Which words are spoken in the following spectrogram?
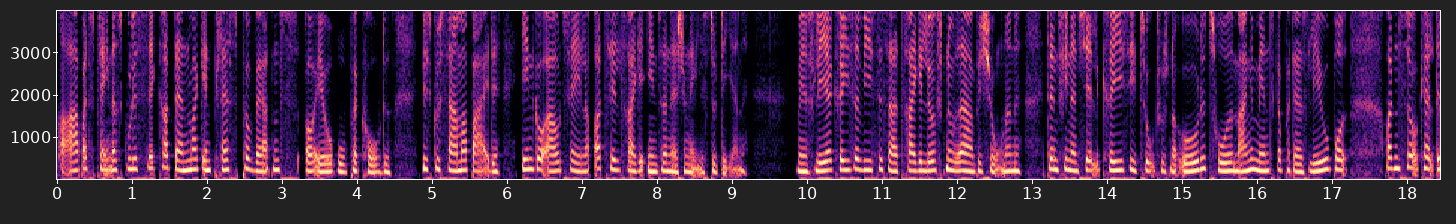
og arbejdsplaner skulle sikre Danmark en plads på verdens- og europakortet. Vi skulle samarbejde, indgå aftaler og tiltrække internationale studerende. Men flere kriser viste sig at trække luften ud af ambitionerne. Den finansielle krise i 2008 troede mange mennesker på deres levebrød, og den såkaldte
